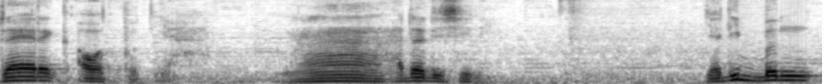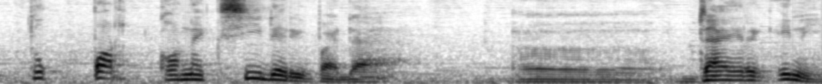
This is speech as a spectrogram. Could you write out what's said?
direct outputnya. Nah, ada di sini. Jadi bentuk port koneksi daripada uh, direct ini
